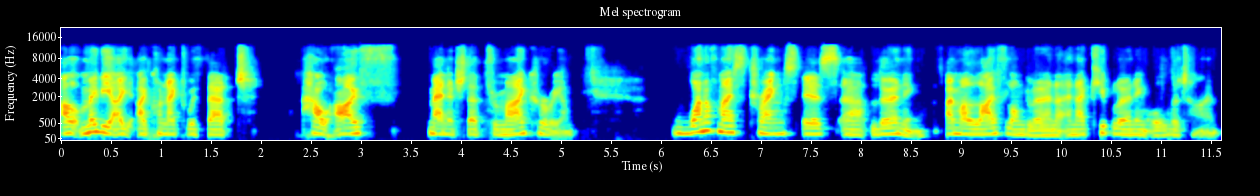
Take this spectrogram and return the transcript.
I'll, maybe I, I connect with that, how I've managed that through my career. One of my strengths is uh, learning. I'm a lifelong learner and I keep learning all the time.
